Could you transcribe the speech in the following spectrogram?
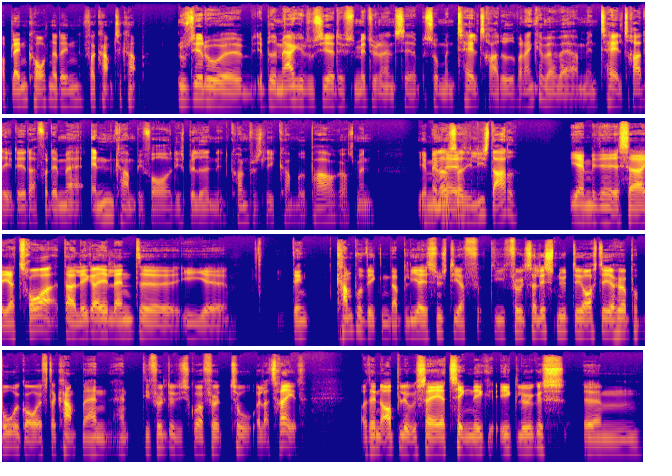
at blande kortene derinde fra kamp til kamp. Nu siger du, øh, jeg blev mærke, at du siger, at det Midtjylland ser så mentalt træt ud. Hvordan kan man være mentalt træt i det, der for dem er anden kamp i foråret? De spillede en Conference League-kamp mod Paragoss, men Jamen, ellers øh, er de lige startet. Jamen, altså, jeg tror, der ligger et eller andet øh, i, øh, i den kampudvikling, der bliver. Jeg synes, de, har, de følte sig lidt snydt. Det er også det, jeg hørte på Bo i går efter kampen. Han, han, de følte, at de skulle have ført to eller tre. Og den oplevelse af, at tingene ikke, ikke lykkes. Øhm,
